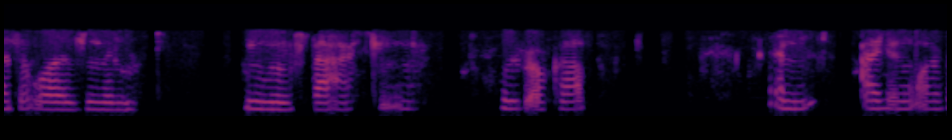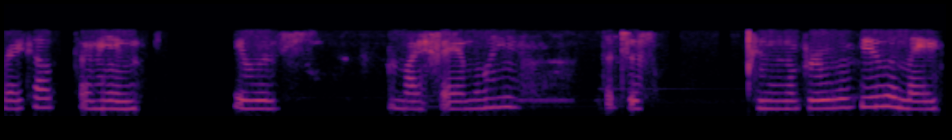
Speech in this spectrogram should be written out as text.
as it was, and then you moved back and we broke up. And I didn't want to break up. I mean, it was my family that just didn't approve of you, and they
